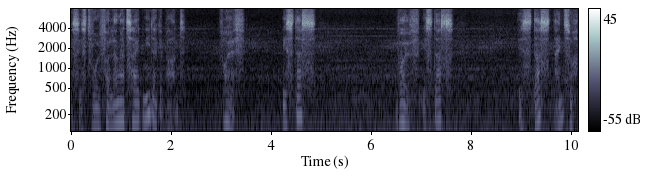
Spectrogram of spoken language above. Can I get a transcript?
Es ist wohl vor langer Zeit niedergebrannt. Wolf, ist das... Wolf, ist das... Ist das dein Zuhause?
